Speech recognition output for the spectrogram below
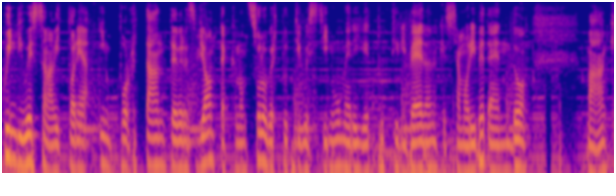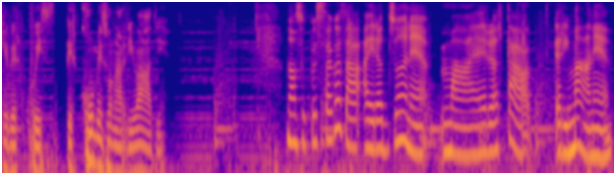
quindi questa è una vittoria importante per Sviontek, non solo per tutti questi numeri che tutti ripetono e che stiamo ripetendo, ma anche per, quest- per come sono arrivati. No, su questa cosa hai ragione, ma in realtà rimane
